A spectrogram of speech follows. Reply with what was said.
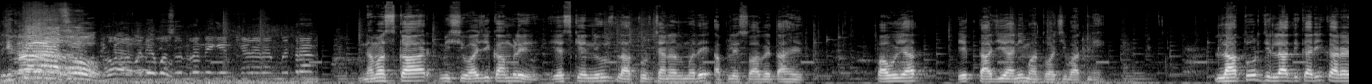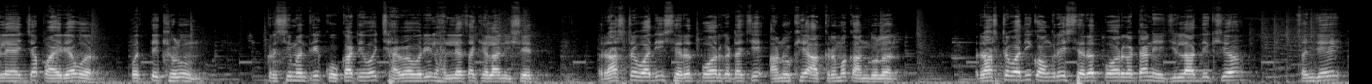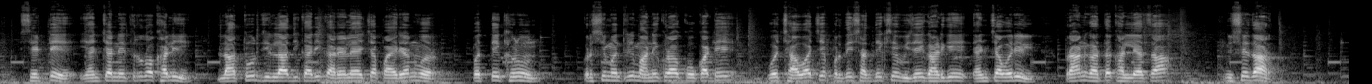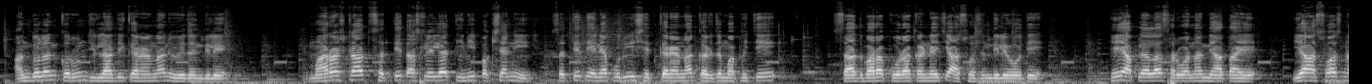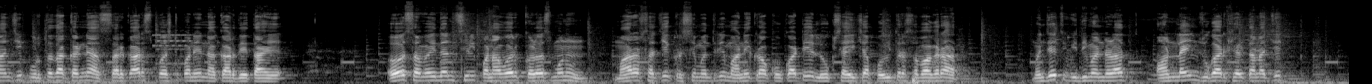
धिक्कार असो. घरामध्ये बसून रमी गेम खेळणाऱ्या नमस्कार मी Shivaji Kamble S K news Latur चॅनलमध्ये आपले स्वागत आहे. पाहुयात एक ताजी आणि महत्त्वाची बातमी. लातूर जिल्हाधिकारी कार्यालयाच्या पायऱ्यावर पत्ते खेळून कृषीमंत्री कोकाटे व छाव्यावरील हल्ल्याचा केला निषेध. राष्ट्रवादी शरद पवार गटाचे अनोखे आक्रमक आंदोलन. राष्ट्रवादी काँग्रेस शरद पवार गटाने जिल्हाध्यक्ष संजय शेट्टे यांच्या नेतृत्वाखाली लातूर जिल्हाधिकारी कार्यालयाच्या पायऱ्यांवर पत्ते खेळून कृषीमंत्री माणिकराव कोकाटे व छावाचे प्रदेशाध्यक्ष विजय घाडगे यांच्यावरील प्राणघातक हल्ल्याचा निषेधार्थ आंदोलन करून जिल्हाधिकाऱ्यांना निवेदन दिले. महाराष्ट्रात सत्तेत असलेल्या तिन्ही पक्षांनी सत्तेत येण्यापूर्वी शेतकऱ्यांना कर्जमाफीचे सातबारा कोरा करण्याचे आश्वासन दिले होते. हे आपल्याला सर्वांना ज्ञात आहे. या आश्वासनांची पूर्तता करण्यास सरकार स्पष्टपणे नकार देत आहे. असंवेदनशीलपणावर कळस म्हणून महाराष्ट्राचे कृषीमंत्री माणिकराव कोकाटे लोकशाहीच्या पवित्र सभागृहात म्हणजेच विधिमंडळात ऑनलाईन जुगार खेळतानाचे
